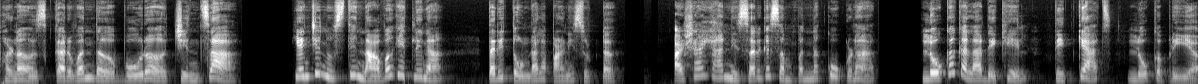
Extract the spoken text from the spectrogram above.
फणस करवंद बोरं चिंचा यांची नुसती नावं घेतली ना तरी तोंडाला पाणी सुटतं. अशा ह्या निसर्गसंपन्न कोकणात लोककला देखील तितक्याच लोकप्रिय.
